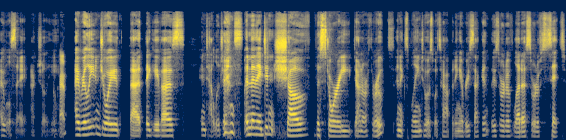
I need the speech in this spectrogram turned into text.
I will say, actually. Okay. I really enjoyed that they gave us intelligence and then they didn't shove the story down our throats and explain to us what's happening every second. They sort of let us sort of sit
